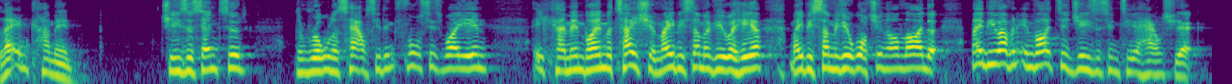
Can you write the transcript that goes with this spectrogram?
Let him come in. Jesus entered the ruler's house. He didn't force his way in. He came in by invitation. Maybe some of you are here. Maybe some of you are watching online that maybe you haven't invited Jesus into your house yet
